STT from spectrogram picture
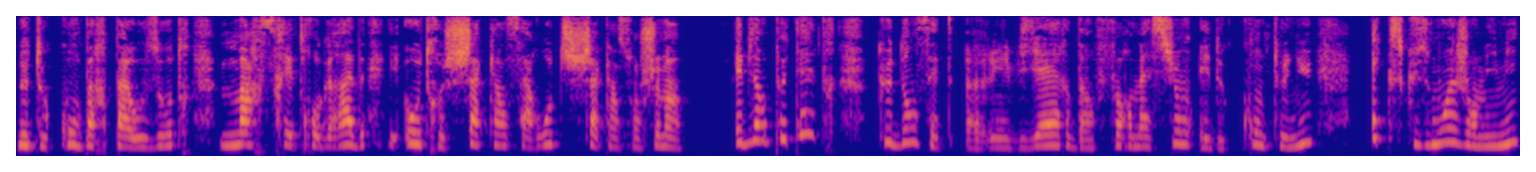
ne te compare pas aux autres, Mars rétrograde et autres chacun sa route, chacun son chemin. Eh bien peut-être que dans cette rivière d'informations et de contenu, excuse-moi Jean-Mimi,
